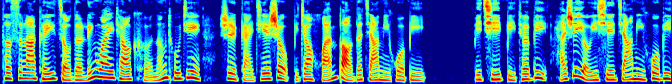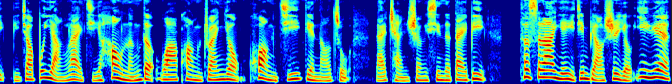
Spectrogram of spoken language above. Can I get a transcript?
特斯拉可以走的另外一条可能途径是改接受比较环保的加密货币。比起比特币，还是有一些加密货币比较不仰赖及耗能的挖矿专用矿机电脑组来产生新的代币。特斯拉也已经表示有意愿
